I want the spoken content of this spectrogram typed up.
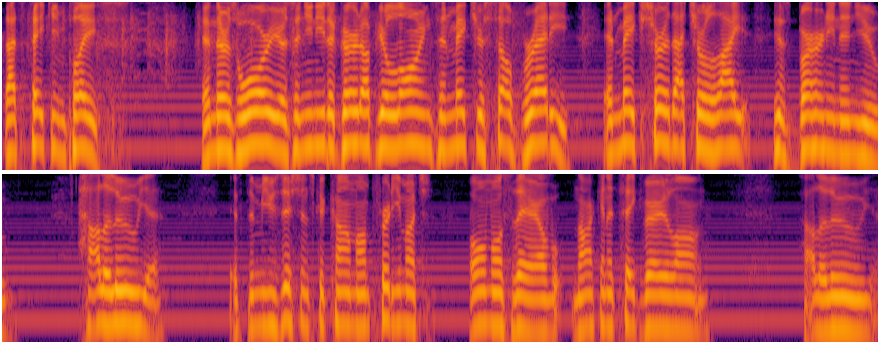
that's taking place. And there's warriors, and you need to gird up your loins and make yourself ready and make sure that your light is burning in you. Hallelujah. If the musicians could come, I'm pretty much almost there. I'm not going to take very long. Hallelujah.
